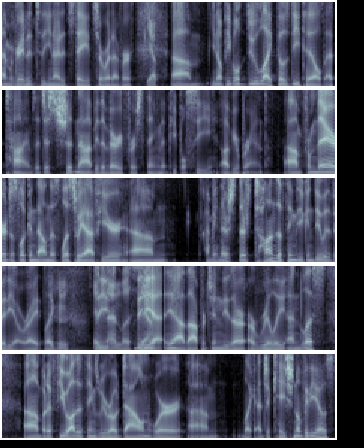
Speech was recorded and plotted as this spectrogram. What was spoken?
emigrated to the United States or whatever. Yep. Um, you know, people do like those details at times. It just should not be the very first thing that people see of your brand. Um, from there, just looking down this list we have here, um, I mean, there's there's tons of things you can do with video, right? Like It's endless, the- yeah. yeah, yeah, the opportunities are, are really endless. Um, but a few other things we wrote down were um, like educational videos.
